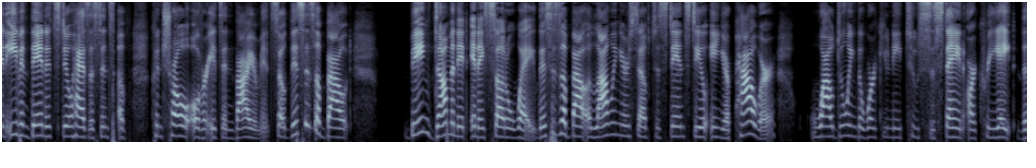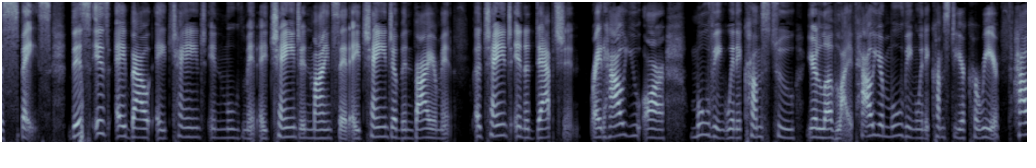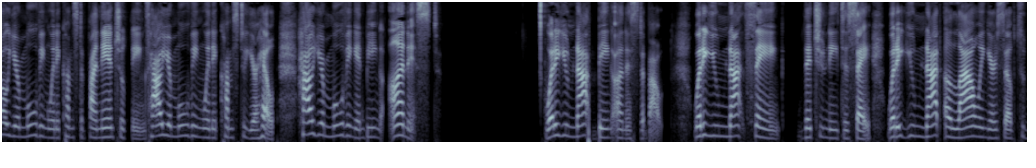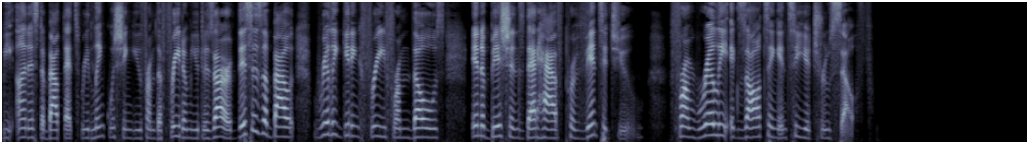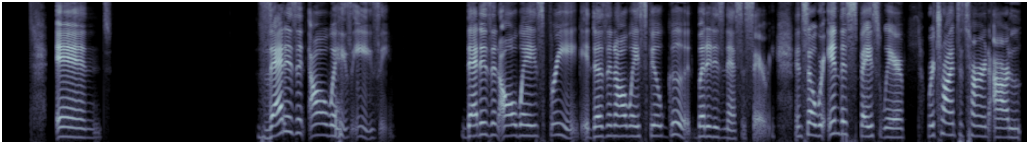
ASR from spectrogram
And even then, it still has a sense of control over its environment. So, this is about being dominant in a subtle way. This is about allowing yourself to stand still in your power while doing the work you need to sustain or create the space. This is about a change in movement, a change in mindset, a change of environment, a change in adaptation right? How you are moving when it comes to your love life, how you're moving when it comes to your career, how you're moving when it comes to financial things, how you're moving when it comes to your health, how you're moving and being honest. What are you not being honest about? What are you not saying that you need to say? What are you not allowing yourself to be honest about that's relinquishing you from the freedom you deserve? This is about really getting free from those inhibitions that have prevented you from really exalting into your true self. And that isn't always easy that isn't always freeing. It doesn't always feel good, but it is necessary. And so we're in this space where we're trying to turn our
